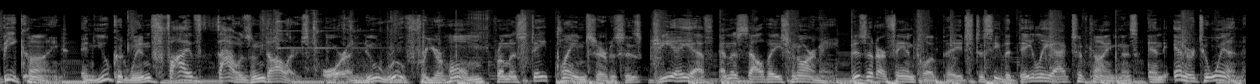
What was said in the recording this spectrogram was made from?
Be kind, and you could win $5,000 or a new roof for your home from Estate Claim Services, GAF, and the Salvation Army. Visit our fan club page to see the daily acts of kindness and enter to win.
